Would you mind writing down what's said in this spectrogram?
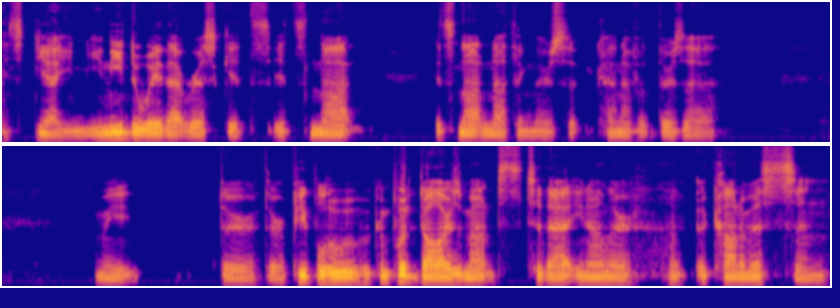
it's yeah you, you need to weigh that risk. It's it's not it's not nothing. There's a kind of there's a i mean there there are people who, who can put dollars amounts to that you know they're economists and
